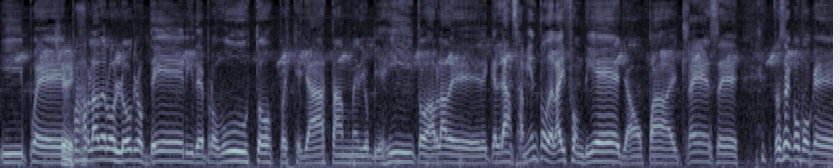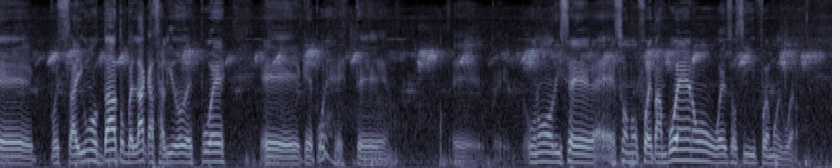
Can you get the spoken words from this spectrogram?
y pues, pues habla de los logros de él y de productos, pues que ya están medio viejitos. Habla de, que el lanzamiento del iPhone 10, ya vamos para el 13. Entonces como que pues hay unos datos, ¿verdad? Que ha salido después, eh, que pues este... Eh, uno dice, eso no fue tan bueno o eso sí fue muy bueno.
